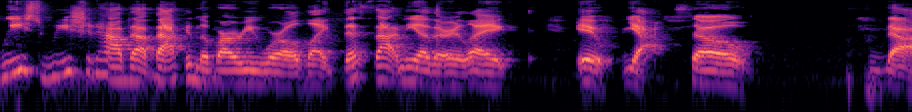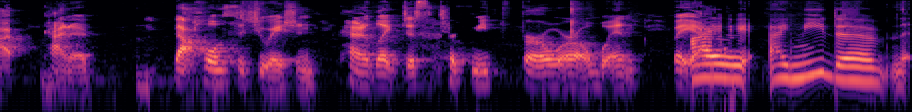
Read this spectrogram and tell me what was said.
we sh- we should have that back in the Barbie world. Like this, that, and the other. Like it, yeah. So that kind of that whole situation kind of like just took me for a whirlwind. But yeah, I I need to,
